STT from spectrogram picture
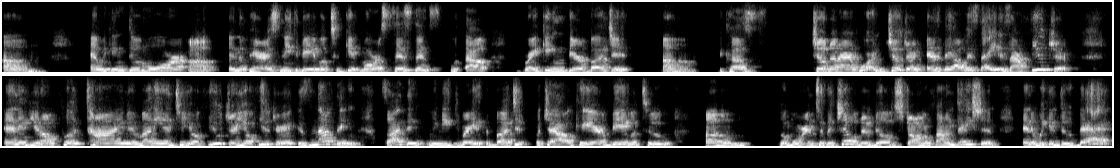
um, and we can do more uh, and the parents need to be able to get more assistance without breaking their budget um, because children are important. Children, as they always say, is our future. And if you don't put time and money into your future, your future is nothing. So I think we need to raise the budget for child care, be able to um, put more into the children, build a stronger foundation. And if we can do that,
